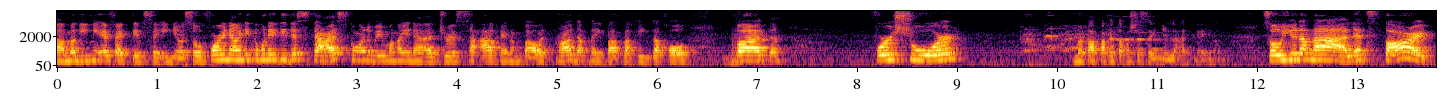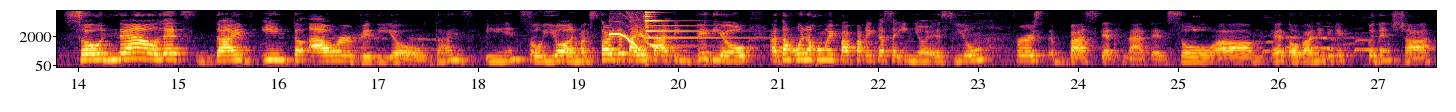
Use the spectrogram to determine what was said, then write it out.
uh, magiging effective sa inyo. So for now, hindi ko muna i-discuss kung ano ba yung mga ina-address sa akin ng bawat product na ipapakita ko. But for sure, mapapakita ko siya sa inyo lahat ngayon. So, yun na nga. Let's start. So, now, let's dive into our video. Dive in? So, yun. Mag-start na tayo sa ating video. At ang una kong ipapakita sa inyo is yung first basket natin. So, um, eto, vanity kit ko din siya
